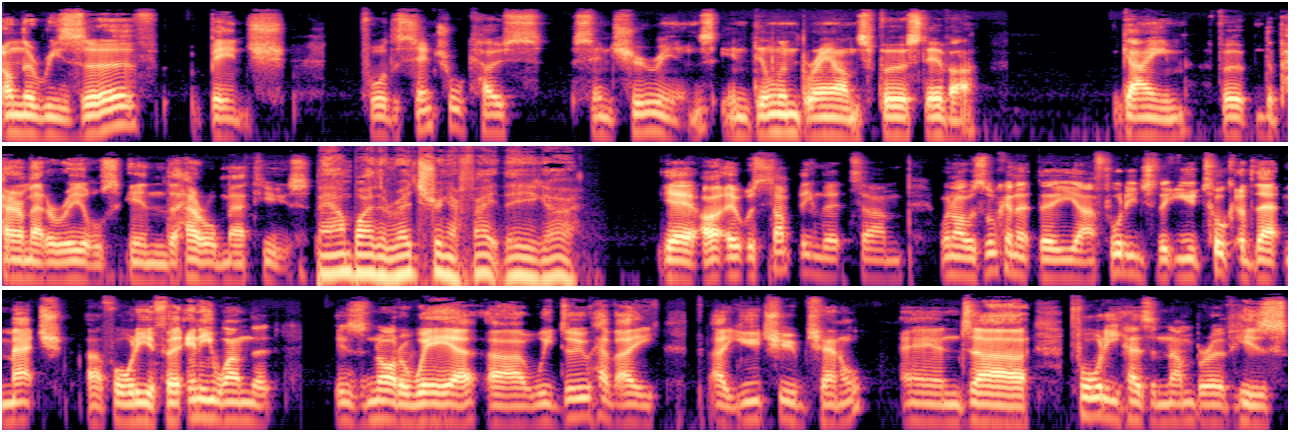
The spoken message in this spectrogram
on the reserve bench for the Central Coast Centurions in Dylan Brown's first ever game for the Parramatta Eels in the Harold Matthews. Bound by the red string of fate. There you go. Yeah, I, it was something that um, when I was looking at the uh, footage that you took of that match uh, 40, for anyone that is not aware, uh, we do have a, a YouTube channel, and uh, Forty has a number of his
